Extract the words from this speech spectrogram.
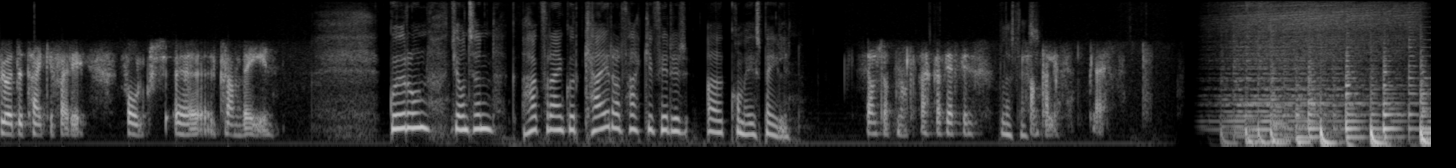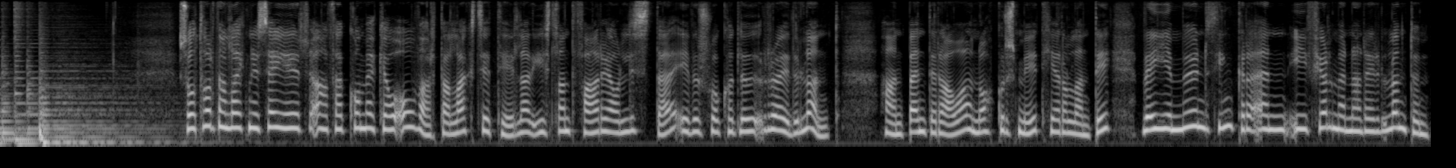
glödu tækifæri fólks framvegin. Guðrún Jónsson, hagfræðingur, kærar þakki fyrir að koma í speilin. Sjálfsagt mál, þakka fyrir bless. samtalið. Bless. Sótvartanlækni segir að það kom ekki á óvart að lagt sér til að Ísland fari á lista yfir svo kallu rauðu lönd. Hann bendir á að nokkur smitt hér á landi vegi mun þingra enn í fjölmennarir löndum.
